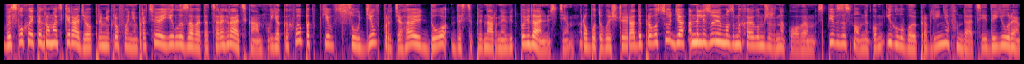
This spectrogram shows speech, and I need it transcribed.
Ви слухаєте громадське радіо. При мікрофоні працює Єлизавета Цареградська. У яких випадків суддів притягають до дисциплінарної відповідальності? Роботу Вищої ради правосуддя аналізуємо з Михайлом Жернаковим, співзасновником і головою правління фундації Де Юре.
